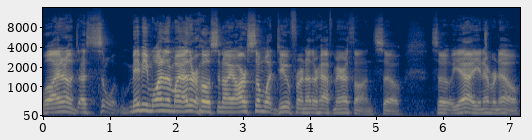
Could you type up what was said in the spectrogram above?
Well, I don't know. uh, so maybe one of my other hosts and I are somewhat due for another half marathon. So, so yeah, you never know.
